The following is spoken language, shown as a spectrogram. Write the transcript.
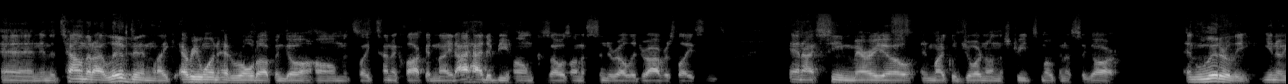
And in the town that I lived in, like everyone had rolled up and go home. It's like 10 o'clock at night. I had to be home because I was on a Cinderella driver's license and I see Mario and Michael Jordan on the street smoking a cigar. And literally, you know,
